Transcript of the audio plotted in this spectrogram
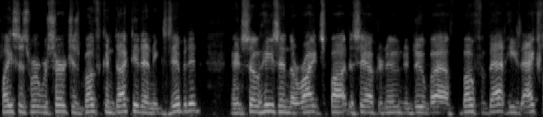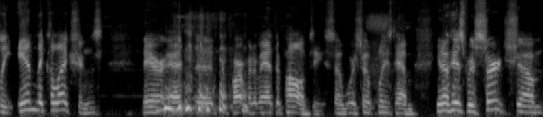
places where research is both conducted and exhibited. And so he's in the right spot this afternoon to do both of that. He's actually in the collections there at the Department of Anthropology. So we're so pleased to have him. You know, his research, um,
